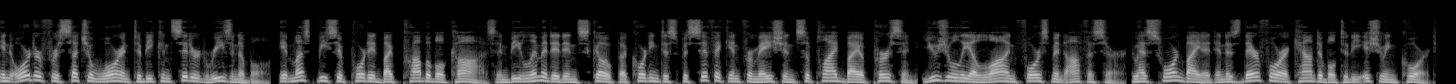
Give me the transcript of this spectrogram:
In order for such a warrant to be considered reasonable, it must be supported by probable cause and be limited in scope according to specific information supplied by a person usually a law enforcement officer who has sworn by it and is therefore accountable to the issuing court.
